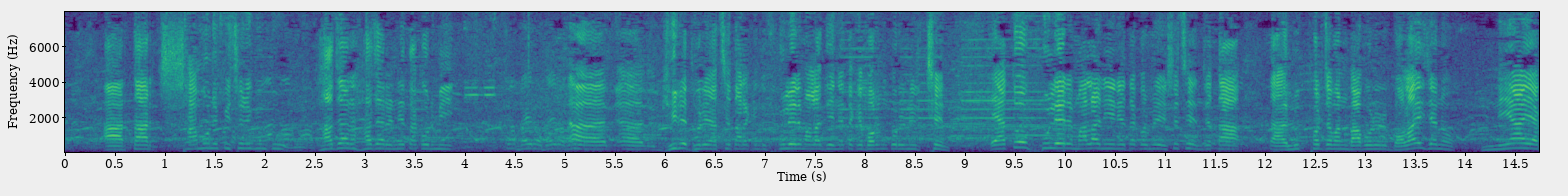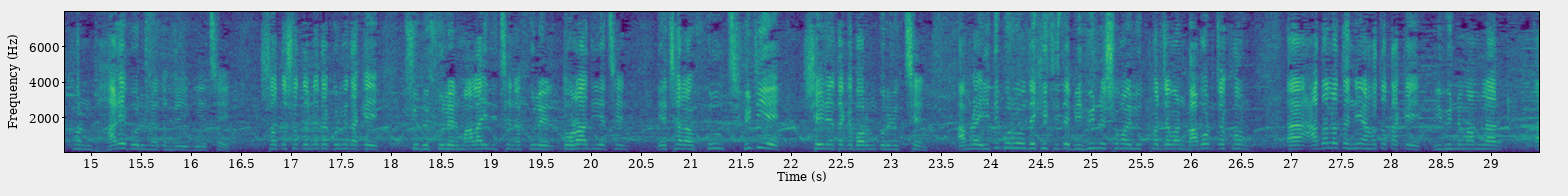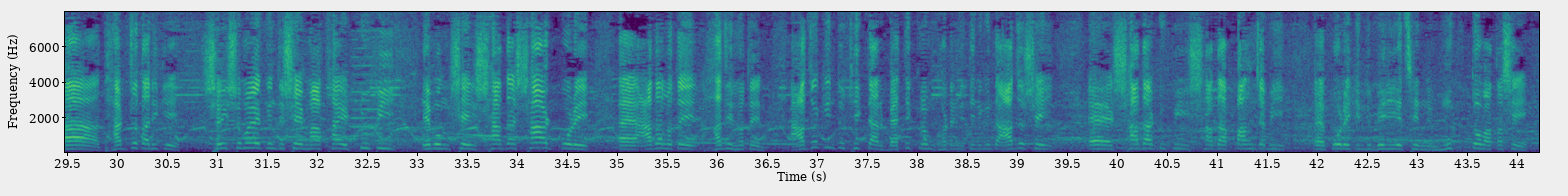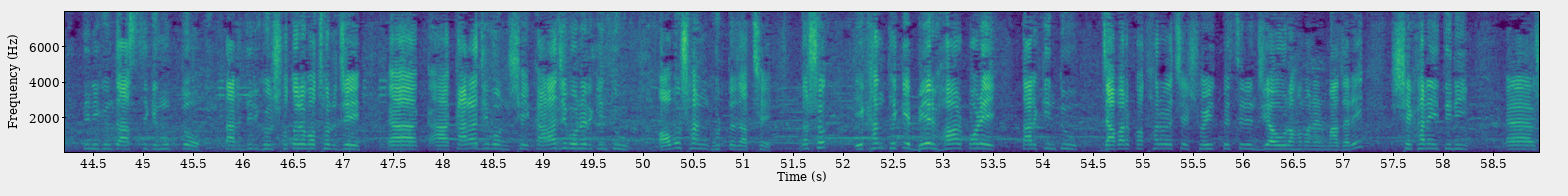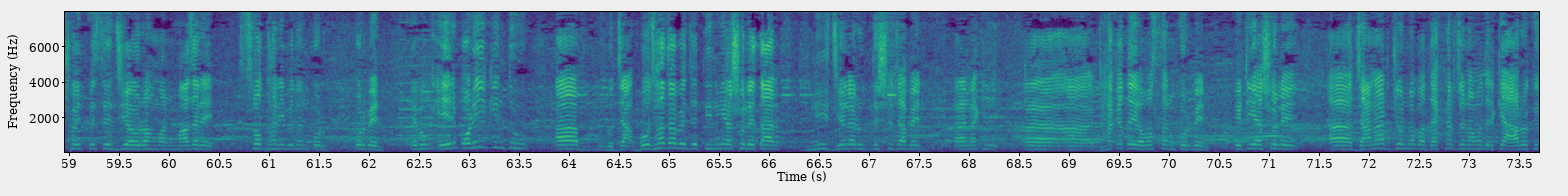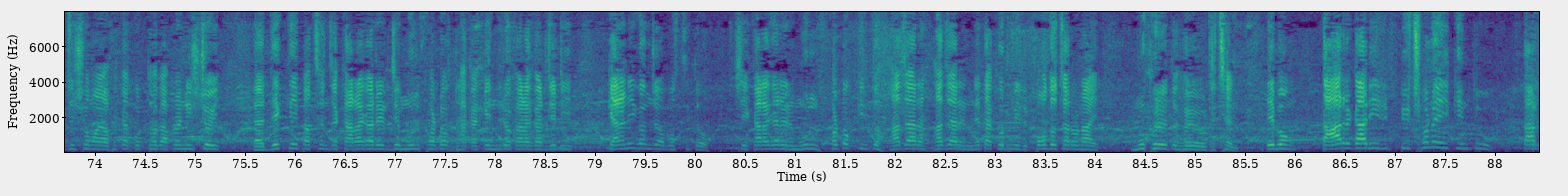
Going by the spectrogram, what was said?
আর তার সামনে পিছনে কিন্তু হাজার হাজার নেতাকর্মী ঘিরে ধরে আছে তারা কিন্তু ফুলের মালা দিয়ে নেতাকে বরণ করে নিচ্ছেন। এত ফুলের মালা নিয়ে নেতাকর্মী এসেছেন যে তা তা লুৎফরজামান বাবরের গলায় যেন ন্যায় এখন ভারে পরিণত হয়ে গিয়েছে। শত শত নেতাকর্মী তাকে শুধু ফুলের মালাই দিচ্ছে না, ফুলের তোড়া দিয়েছেন। এছাড়াও ফুল ছিটিয়ে সেই নেতাকে বরণ করে নিচ্ছেন। আমরা ইতিপূর্বেও দেখেছি যে বিভিন্ন সময় লুৎফরজামান বাবর যখন আদালতে নেওয়া হতো তাকে বিভিন্ন মামলার ধার্য তারিখে, সেই সময়ে কিন্তু সে মাথায় টুপি এবং সেই সাদা শার্ট পরে আদালতে হাজির হতেন। আজও কিন্তু ঠিক তার ব্যতিক্রম ঘটেনি। তিনি কিন্তু আজও সেই সাদা টুপি, সাদা পাঞ্জাবি পরে কিন্তু বেরিয়েছেন মুক্ত বাতাসে। তিনি কিন্তু আজ থেকে মুক্ত। তার দীর্ঘ সতেরো বছর যে কারাজীবন, সেই কারাজীবনের কিন্তু অবসান ঘটতে যাচ্ছে। দর্শক, এখান থেকে বের হওয়ার পরে তার কিন্তু যাবার কথা রয়েছে শহীদ প্রেসিডেন্ট জিয়াউর রহমানের মাজারে। সেখানেই তিনি শহীদ প্রেসিডেন্ট জিয়াউর রহমান মাজারে শ্রদ্ধা নিবেদন কর- করবেন। এবং এরপরেই কিন্তু বোঝা যাবে যে তিনি আসলে তার নিজ জেলার উদ্দেশ্যে যাবেন নাকি ঢাকাতেই অবস্থান করবেন। এটি আসলে জানার জন্য বা দেখার জন্য আমাদেরকে আরও কিছু সময় অপেক্ষা করতে হবে। আপনারা নিশ্চয়ই দেখতেই পাচ্ছেন যে কারাগারের যে মূল ফটক, ঢাকা কেন্দ্রীয় কারাগার যেটি কেরানীগঞ্জে অবস্থিত। সে কারাগারের মূল ফটক কিন্তু হাজার হাজার নেতাকর্মীর পদচারণায় মুখরিত হয়ে উঠেছেন এবং তার গাড়ির পিছনেই কিন্তু তার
